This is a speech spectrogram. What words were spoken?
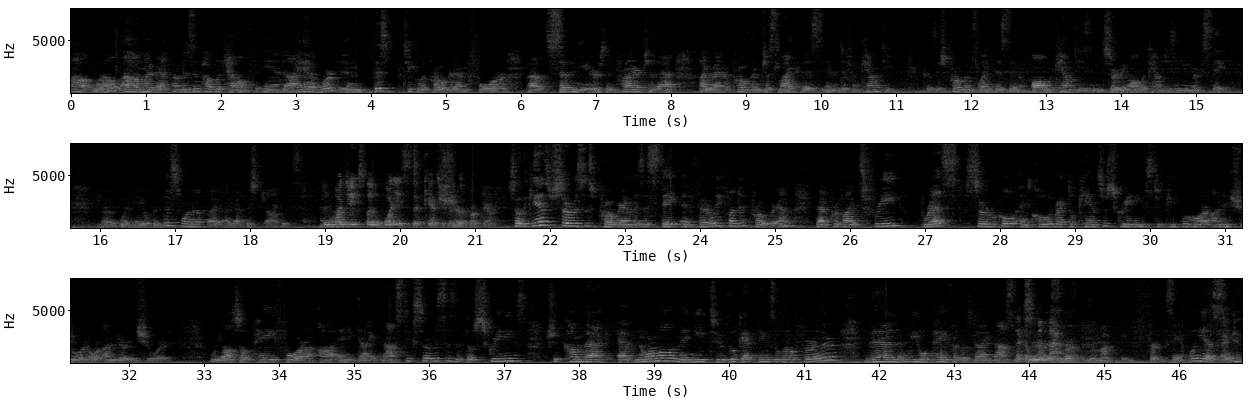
Uh, well, uh, my background is in public health, and I have worked in this particular program for about seven years. And prior to that, I ran a program just like this in a different county, because there's programs like this in all the counties and serving all the counties in New York State. But when they opened this one up, I, I got this job. It's, and why don't you explain what is the Cancer sure. Services Program? So the Cancer Services Program is a state and federally funded program that provides free breast, cervical, and colorectal cancer screenings to people who are uninsured or underinsured. We also pay for uh, any diagnostic services. If those screenings should come back abnormal and they need to look at things a little further, then we will pay for those diagnostic like services. mammography. For example, yes. Okay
